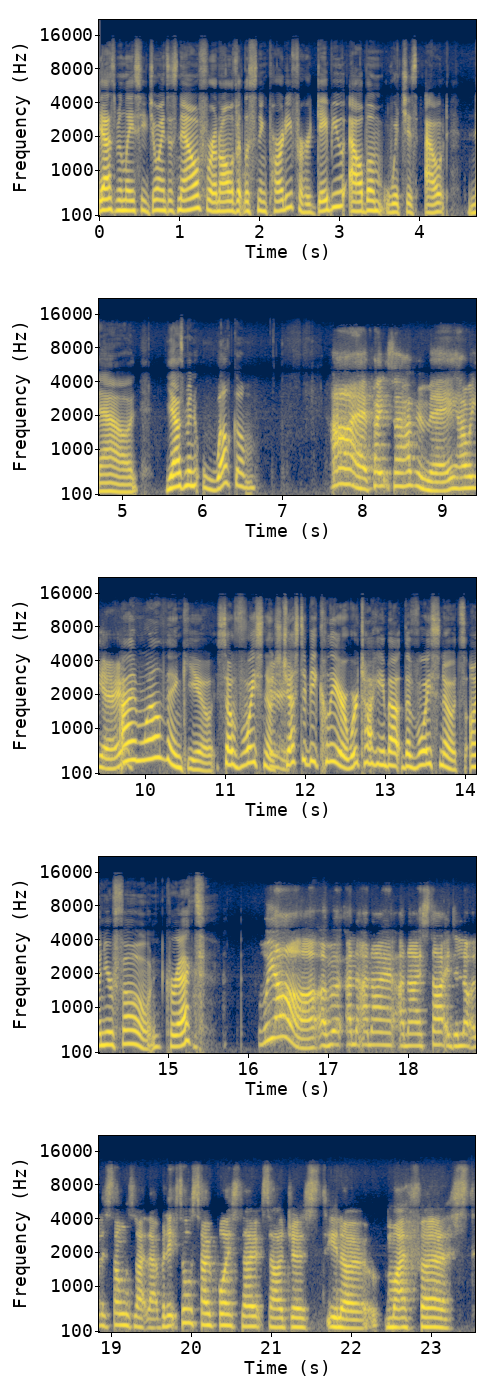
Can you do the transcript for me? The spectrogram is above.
Yazmin Lacey joins us now for an all of it listening party for her debut album, which is out now. Yazmin, welcome. Hi, thanks for having me. How are you? I'm well, thank you. So, voice notes, just to be clear, we're talking about the voice notes on your phone, correct? we are, um, and and I and I started a lot of the songs like that, but it's also voice notes are just you know my first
